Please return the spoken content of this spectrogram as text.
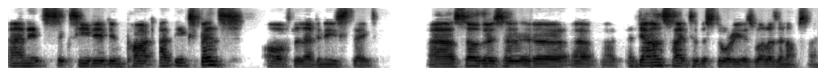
and it's succeeded in part at the expense of the Lebanese state. Uh, so there's a, a, a, downside to the story as well as an upside.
